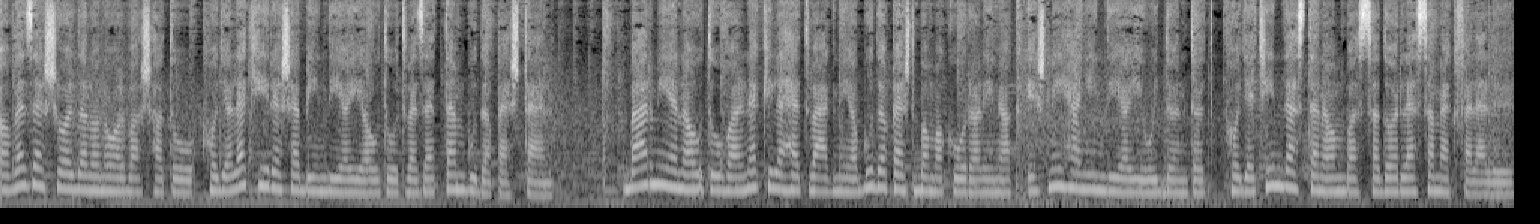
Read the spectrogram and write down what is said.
A vezes oldalon olvasható, hogy a leghíresebb indiai autót vezettem Budapesten. Bármilyen autóval neki lehet vágni a Budapest Bamako ralinak, és néhány indiai úgy döntött, hogy egy Hindustan Ambassador lesz a megfelelő.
